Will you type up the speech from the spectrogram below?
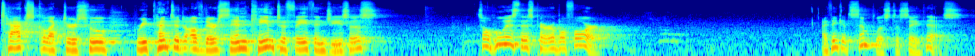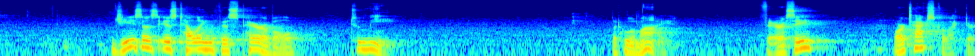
tax collectors who repented of their sin, came to faith in Jesus. So, who is this parable for? I think it's simplest to say this Jesus is telling this parable to me. But who am I? Pharisee or tax collector?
